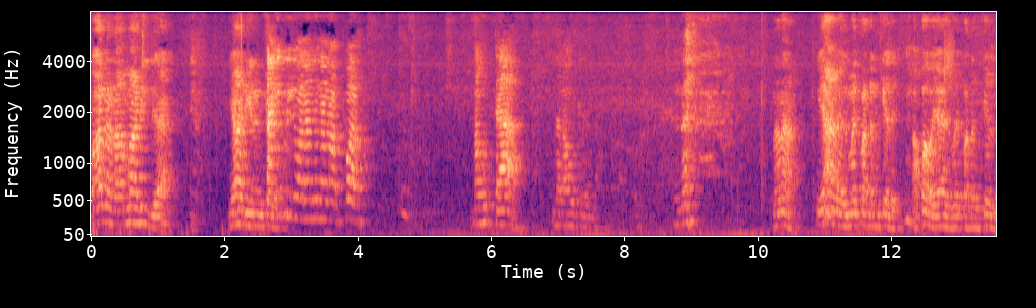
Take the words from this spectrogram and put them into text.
பாருங்க நான் அம்மா அடிக்குது ஏன் தண்ணி அடிக்கிறேன்னு குடிக்க வராங்க நான் அப்பா. நான் விட்டா இந்த நான் விட்டுறேன் நானா? ஏன் இது மாதிரி பண்ணுறேன்னு கேளு. அப்பாவை ஏன் இது மாதிரி பண்ணுறேன்னு கேளு.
